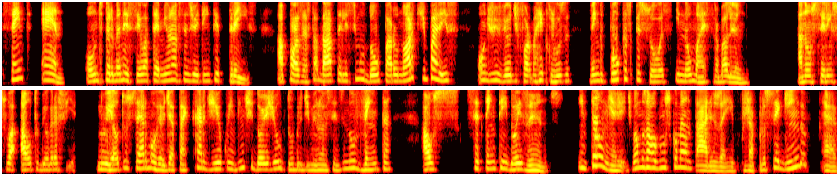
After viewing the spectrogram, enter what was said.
Saint Anne, onde permaneceu até 1983. Após esta data, ele se mudou para o norte de Paris, onde viveu de forma reclusa, vendo poucas pessoas e não mais trabalhando, a não ser em sua autobiografia. Louis Althusser morreu de ataque cardíaco em 22 de outubro de 1990, aos 72 anos. Então, minha gente, vamos a alguns comentários aí, já prosseguindo. É,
